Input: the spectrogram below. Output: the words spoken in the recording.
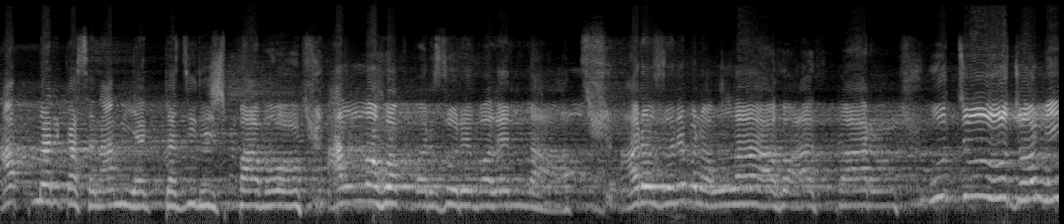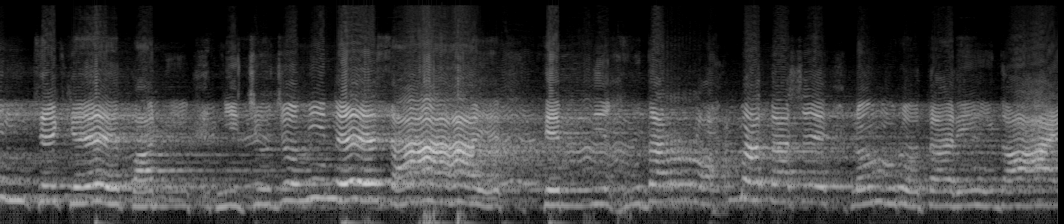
আপনার কাছে আমি একটা জিনিস পাবো। আল্লাহ আকবার, জোরে বলেন না। আরও জোরে বলেন, আল্লাহ আকবার। উঁচু জমিন থেকে পানি নিচু জমিনে যায়। তেমনি খুদার রহমত আসে, নম্রতার হৃদয়।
